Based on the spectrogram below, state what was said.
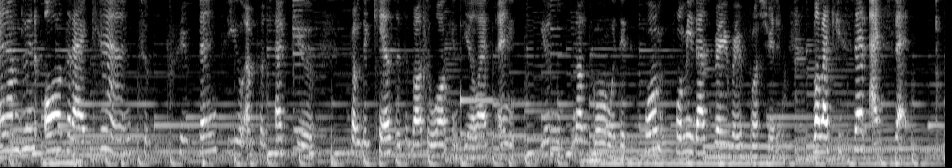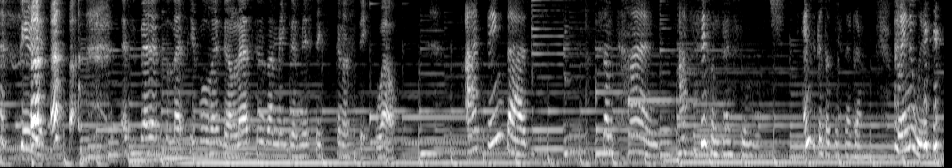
and I'm doing all that I can to prevent you and protect you from the chaos that's about to walk into your life, and you're not going with it. For for me, that's very very frustrating. But like you said, I said. Period. it's better to let people learn their lessons and make their mistakes. It's gonna stick well. I think that sometimes I have to say sometimes so much. I need to get off Instagram. But anyway,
